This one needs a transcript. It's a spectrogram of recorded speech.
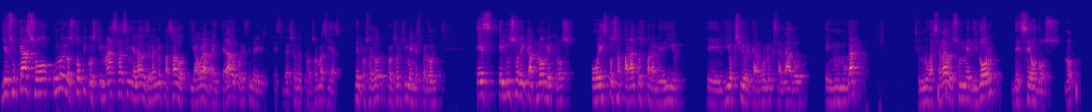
Y en su caso, uno de los tópicos que más ha señalado desde el año pasado y ahora reiterado por esta investigación del profesor Macías, del profesor, profesor Jiménez, perdón, es el uso de capnómetros o estos aparatos para medir el dióxido de carbono exhalado en un lugar, en un lugar cerrado. Es un medidor de CO2, ¿no?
